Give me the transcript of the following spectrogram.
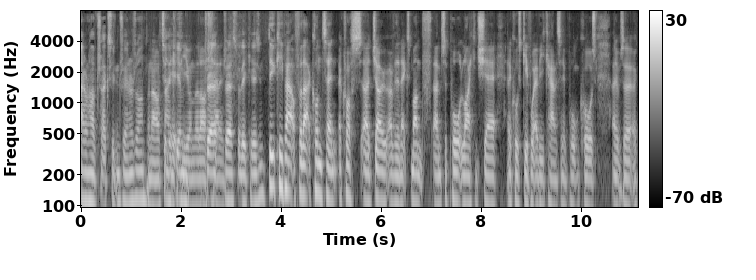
I don't have tracksuit and trainers on. Well, no, I took the hit for you on the last dre- challenge. Dress for the occasion. Do keep out for that content across uh, Joe over the next month. Um, support, like, and share, and of course, give whatever you can. It's an important cause, and it was a,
